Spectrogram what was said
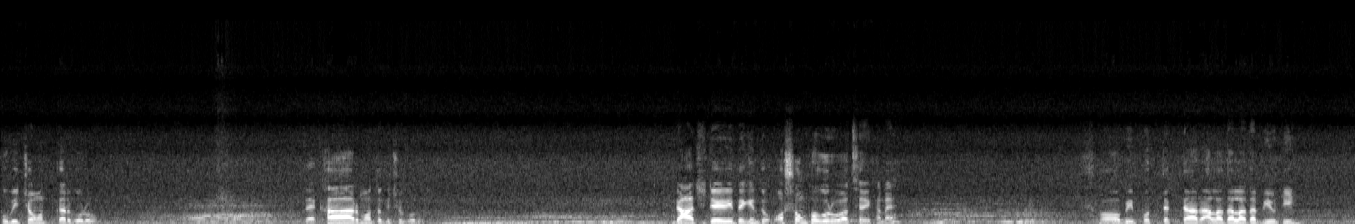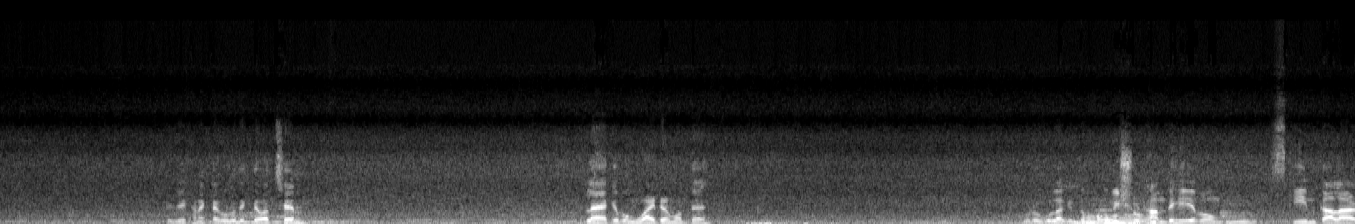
খুবই চমৎকার গরু। দেখার মতো কিছু গরু। ডাচ ডেয়ারিতে কিন্তু অসংখ্য গরু আছে এখানে। সবই প্রত্যেকটার আলাদা আলাদা বিউটি এই যে এখানে একটা গরু দেখতে পাচ্ছেন। ব্ল্যাক এবং হোয়াইটের মধ্যে। গরুগুলা কিন্তু খুবই সুঠান দেহি এবং স্কিন, কালার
